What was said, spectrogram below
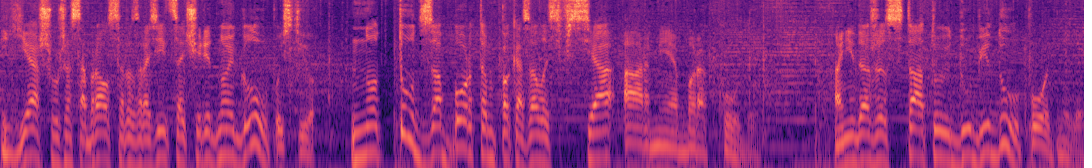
Яш уже собрался разразиться очередной глупостью, но тут за бортом показалась вся армия барракуды. Они даже статую Дубиду подняли.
